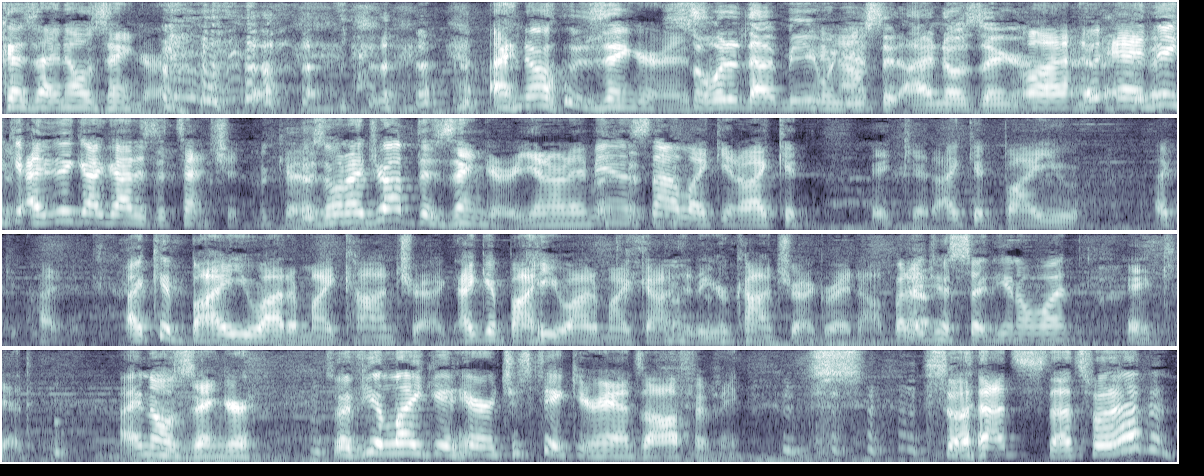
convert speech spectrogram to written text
because I know Zinger. I know who Zinger is. So what did that mean when know? you said, "I know Zinger"? Well, I, I think I think I got his attention because when I dropped the zinger, you know what I mean. It's not like you know I could, hey kid, I could buy you, I could, I, I could buy you out of my contract. I could buy you out of my con- your contract right now. But I just said, you know what, hey kid, I know zinger. So if you like it here, just take your hands off of me. So that's that's what happened.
